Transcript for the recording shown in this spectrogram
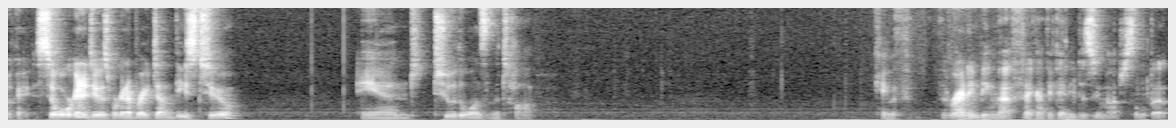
Okay, so what we're gonna do is we're gonna break down these two and two of the ones in the top. Okay, with the writing being that thick, I think I need to zoom out just a little bit.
